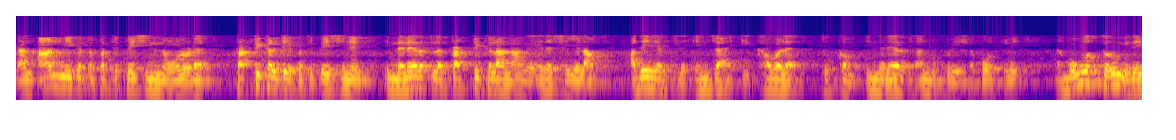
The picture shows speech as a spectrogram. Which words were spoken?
நான் ஆன்மீகத்தை பத்தி பேசினேன் உங்களோட பிராக்டிகலிட்டியை பத்தி பேசினேன். இந்த நேரத்துல பிராக்டிக்கலா நாங்க எதை செய்யலாம்? அதே நேரத்துல என்சைட்டி கவலை துக்கம் இந்த நேரத்தில் அன்புக்குரிய சகோதரர்களே நம்ம ஒவ்வொருத்தரும் இதை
